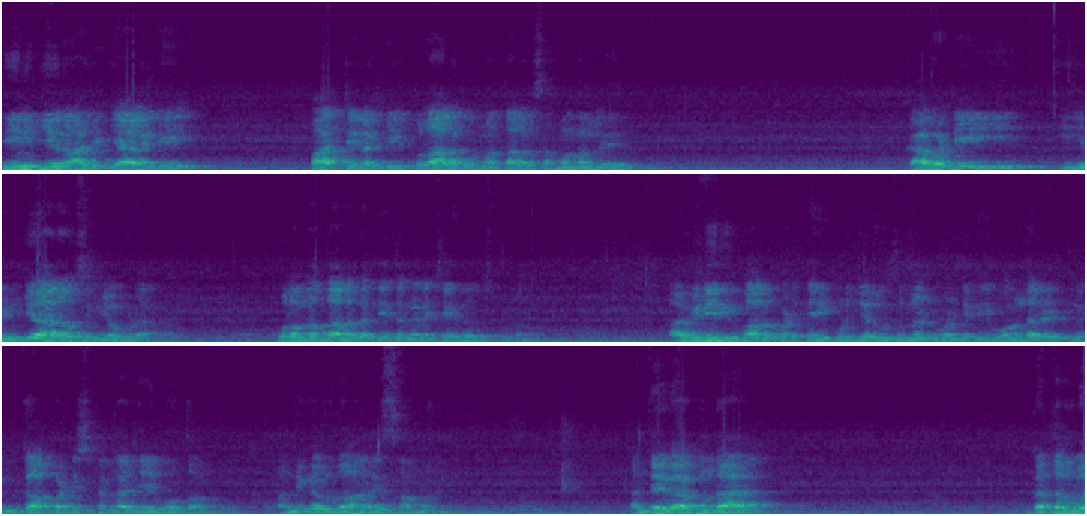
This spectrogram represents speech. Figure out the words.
దీనికి రాజకీయాలకి పార్టీలకి కులాలకు మతాలకు సంబంధం లేదు. కాబట్టి ఈ ఈ ఎన్టీఆర్ హౌసింగ్లో కూడా కుల మతాలకు అతీతంగానే చేయదలుచుకున్నాం. అవినీతికి పాల్పడితే ఇప్పుడు జరుగుతున్నటువంటిది వంద రెట్లు ఇంకా పటిష్టంగా చేయబోతాం. అందుకే ఉదాహరిస్తామని అంతేకాకుండా గతంలో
